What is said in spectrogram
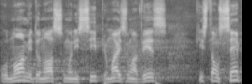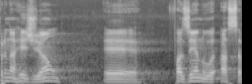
o nome do nosso município mais uma vez, que estão sempre na região é, fazendo essa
